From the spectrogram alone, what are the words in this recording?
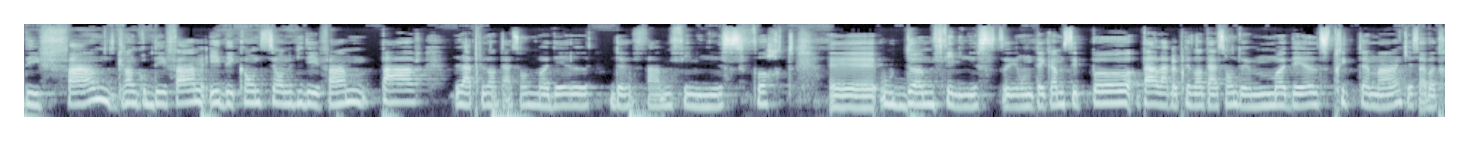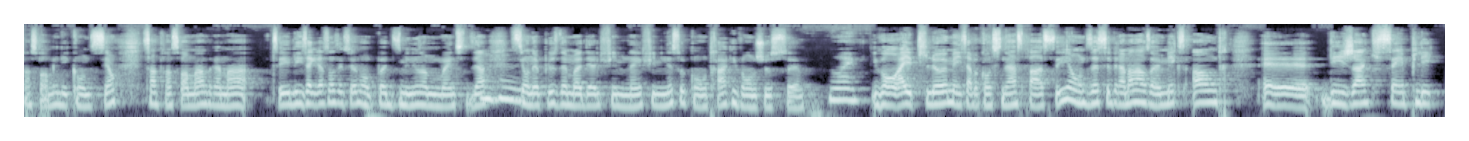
des femmes, du grand groupe des femmes et des conditions de vie des femmes par la présentation de modèles de femmes féministes fortes euh, ou d'hommes féministes. t'sais. On était comme c'est pas par la représentation de modèles strictement que ça va transformer les conditions, sans transformant vraiment. Tu sais, les agressions sexuelles vont pas diminuer dans le mouvement étudiant Mhm. si on a plus de modèles féminins. Féministes, au contraire, ils vont juste euh, Ouais. ils vont être là, mais ça va continuer à se passer. On disait c'est vraiment dans un mix entre euh, des gens qui s'impliquent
